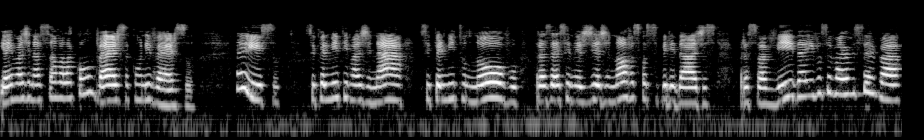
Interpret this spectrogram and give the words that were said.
e a imaginação ela conversa com o universo. É isso. Se permita imaginar, se permita o novo, trazer essa energia de novas possibilidades para sua vida e você vai observar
